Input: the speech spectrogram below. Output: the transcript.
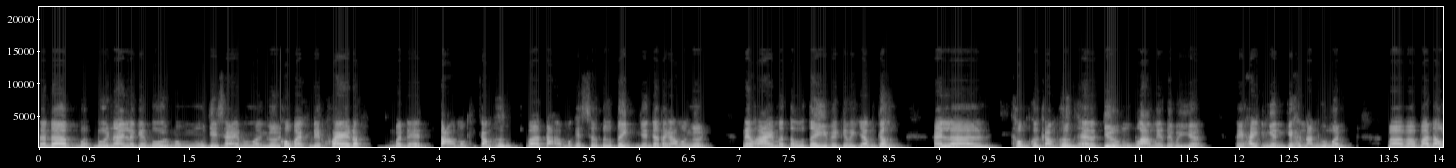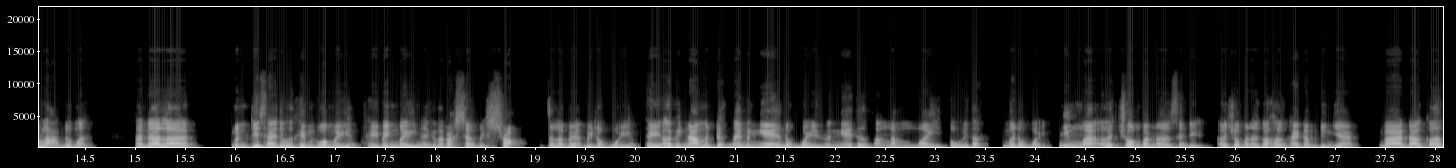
Thành ra buổi nay là cái buổi mà muốn chia sẻ với mọi người, không phải để khoe đâu, mà để tạo một cái cảm hứng và tạo một cái sự tự tin dành cho tất cả mọi người. Nếu ai mà tự ti về cái việc giảm cân hay là không có cảm hứng hay là chưa muốn làm ngay từ bây giờ, thì hãy nhìn cái hình ảnh của mình và và bắt đầu làm, đúng không ạ? Thành ra là mình chia sẻ chút khi mình qua Mỹ thì bên Mỹ này người ta rất sợ bị stroke tức là bị, bị đột quỵ thì ở Việt Nam mình trước nay mình nghe đột quỵ mình nghe tới khoảng năm mấy tuổi thôi mới đột quỵ. Nhưng mà ở John Partners chị ở John Partner có hơn 200 chuyên gia và đã có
